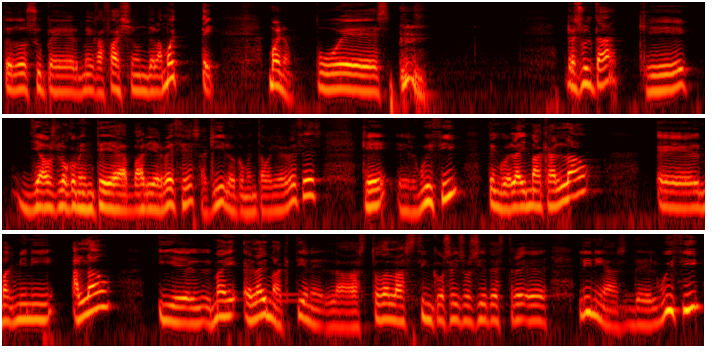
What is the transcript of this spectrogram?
todo super mega fashion de la muerte. Bueno, pues resulta que ya os lo comenté varias veces, aquí lo he comentado varias veces, que el Wi-Fi, tengo el iMac al lado, el Mac Mini al lado, y el, el, iMac tiene las, todas las 5, 6 o 7 eh, líneas del Wi-Fi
